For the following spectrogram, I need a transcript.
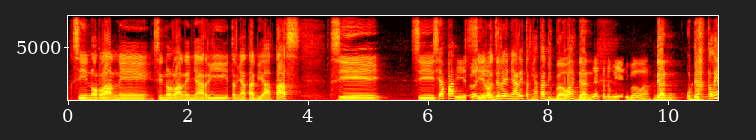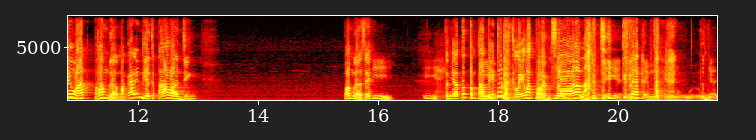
si Norlane si Norlane nyari ternyata di atas si si siapa Si si Roger. Roger yang nyari ternyata di bawah dan Saya ketemunya di bawah. dan udah kelewat paham nggak makanya dia ketawa anjing paham nggak sih Ih, ih. Ternyata tempatnya Iya. itu udah kelewat bangsa Iya, anjing. Iya, em- emang, emang ja-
